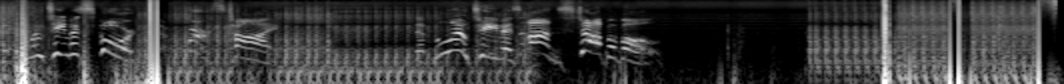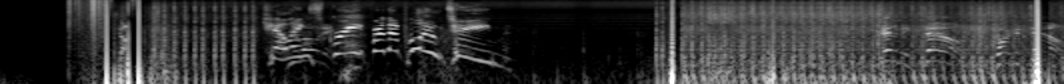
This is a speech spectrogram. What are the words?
The blue team has scored for the first time. The blue team is unstoppable. Killing spree for the blue team. Enemy down, target down.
